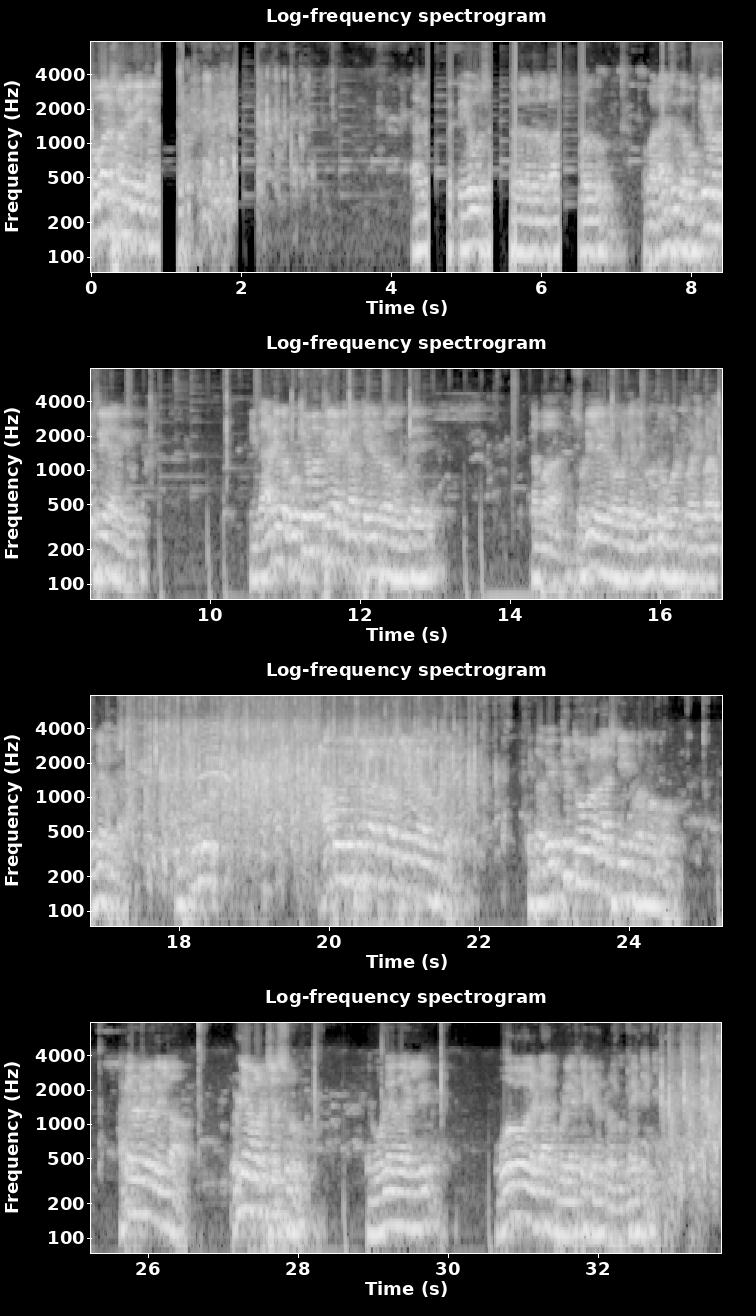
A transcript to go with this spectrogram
ಕುಮಾರಸ್ವಾಮಿ ಕೆಲಸ. ದೇವರು ಒಬ್ಬ ರಾಜ್ಯದ ಮುಖ್ಯಮಂತ್ರಿಯಾಗಿ, ಈ ನಾಡಿನ ಮುಖ್ಯಮಂತ್ರಿಯಾಗಿ ನಾನು ಕೇಳಿರೋದು ಒಂದೇ ನಮ್ಮ ಸುನೀಲ್ ಅವರಿಗೆ ದಯವಿಟ್ಟು ವೋಟ್ ಮಾಡಿ, ಬಹಳ ಒಳ್ಳೆ ಮನುಷ್ಯ. ಆಪೋಸಿಷನ್ ಅದನ್ನು ನಾವು ಕೇಳ್ಕೊಳ್ಳೋದು ಒಂದೇ ಇಂಥ ವ್ಯಕ್ತಿತ್ವಗಳು ರಾಜಕೀಯಕ್ಕೆ ಬರಬೇಕು. ಹಗರಣಗಳಿಲ್ಲ. ಒಳ್ಳೆಯ ವರ್ಚಸ್ಸು. ಒಳ್ಳೆಯದಾಗಲಿ ಹೋಗುವ ಗಡ್ಡ ಹಾಕ್ಬಿಡಿ ಅಷ್ಟೇ ಕೇಳ್ಕೊಳ್ಳೋದು. Thank you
